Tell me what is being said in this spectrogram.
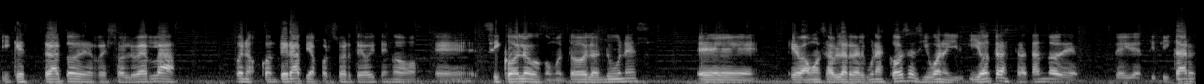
y que trato de resolverla bueno, con terapia, por suerte hoy tengo eh, psicólogo como todos los lunes, eh, que vamos a hablar de algunas cosas y bueno, y, otras tratando de, identificar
